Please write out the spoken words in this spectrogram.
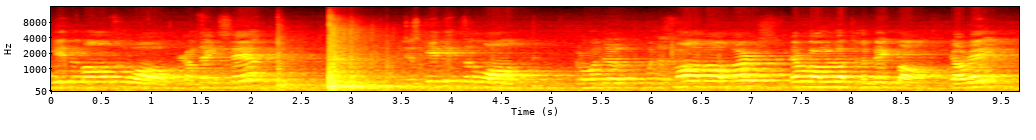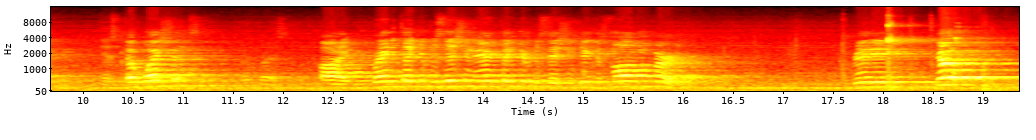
getting the ball to the wall. You're going to take a step, just kick it to the wall. We're going to do it with the smaller ball first, then we're going to move up to the big ball. Y'all ready? Yes, No questions? All right, Brandi, take your position. Eric, take your position. Kick the small one first. Ready, go!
